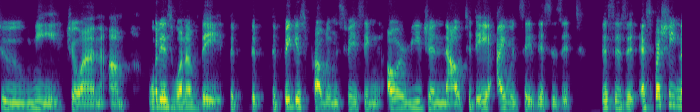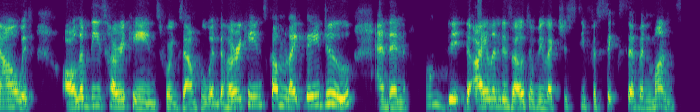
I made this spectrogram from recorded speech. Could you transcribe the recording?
to me, Joanne, um, what is one of the, the the the biggest problems facing our region now today? I would say this is it this is it especially now with all of these hurricanes for example when the hurricanes come like they do and then oh. the, the island is out of electricity for six seven months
